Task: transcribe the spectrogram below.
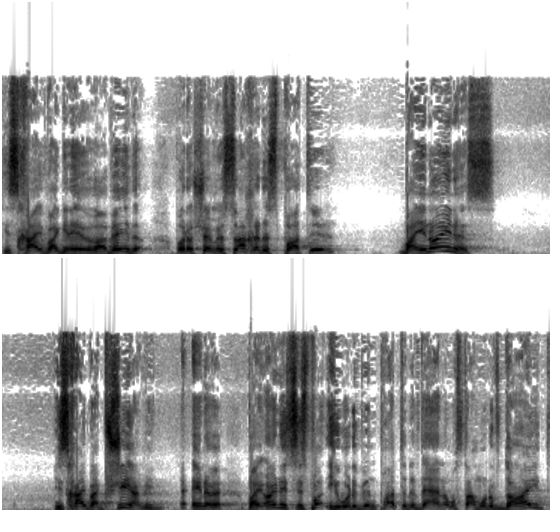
he's chayiv by Geneva Aveda, but a Shemer Sacher is patir by yoinus. He's chayiv by pshi, I mean. By yoinus, he would have been patir if the animal stam would have died.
